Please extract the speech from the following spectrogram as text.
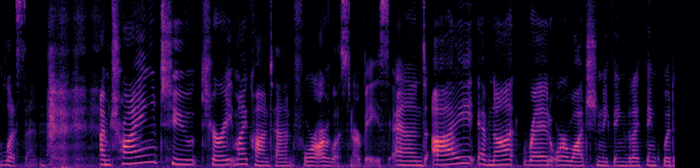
listen. I'm trying to curate my content for our listener base, and I have not read or watched anything that I think would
